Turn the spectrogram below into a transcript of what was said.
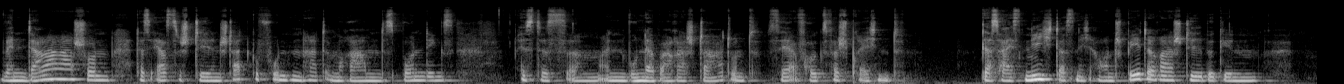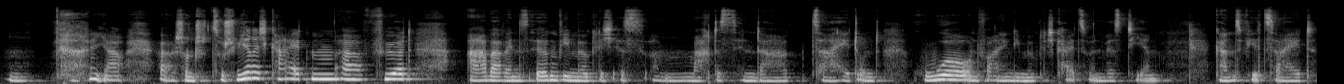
wenn da schon das erste Stillen stattgefunden hat im Rahmen des Bondings, ist es ähm, ein wunderbarer Start und sehr erfolgsversprechend. Das heißt nicht, dass nicht auch ein späterer Stillbeginn hm, ja, äh, schon zu Schwierigkeiten äh, führt, Aber wenn es irgendwie möglich ist, ähm, macht es Sinn, da Zeit und Ruhe und vor Dingen die Möglichkeit zu investieren. Ganz viel Zeit,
